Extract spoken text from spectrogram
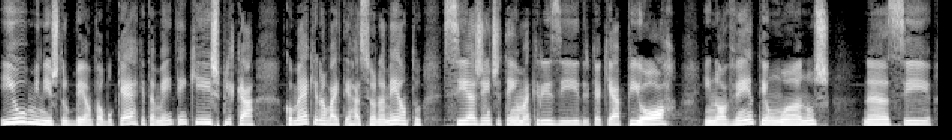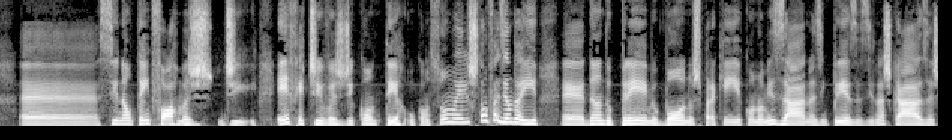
E o ministro Bento Albuquerque também tem que explicar como é que não vai ter racionamento se a gente tem uma crise hídrica que é a pior em 91 anos, né? Se é, se não tem formas de efetivas de conter o consumo, eles estão fazendo aí, é, dando prêmio, bônus para quem economizar nas empresas e nas casas,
